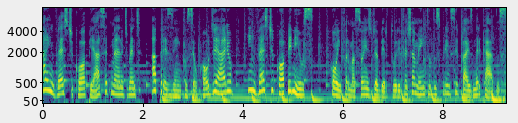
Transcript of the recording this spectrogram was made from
A Investcop Asset Management apresenta o seu call diário Investcop News, com informações de abertura e fechamento dos principais mercados.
